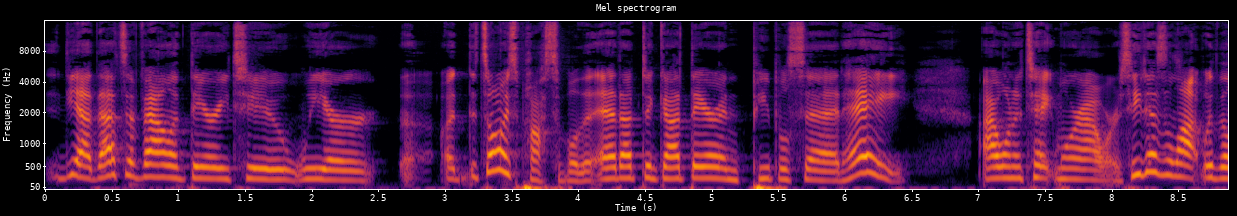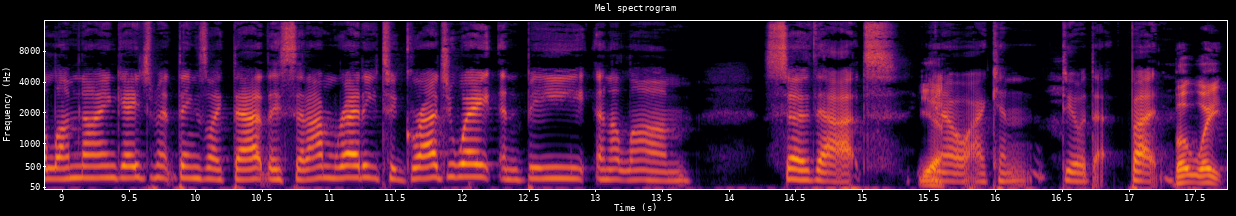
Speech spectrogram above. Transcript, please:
Yeah, that's a valid theory too. We are. Uh, it's always possible that Ed Upton got there and people said, "Hey, I want to take more hours. He does a lot with alumni engagement, things like that. They said, I'm ready to graduate and be an alum so that, yeah. you know, I can deal with that. But, but wait,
